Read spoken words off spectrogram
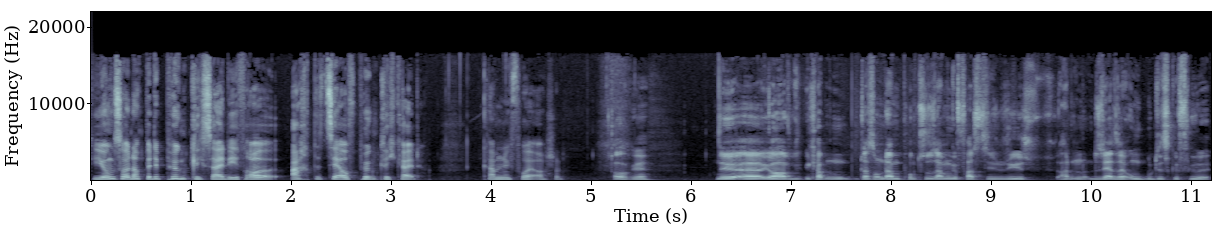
die Jungs sollen doch bitte pünktlich sein. Die Frau achtet sehr auf Pünktlichkeit. Kam nämlich vorher auch schon. Okay. Nö, äh, ja, ich habe das unter einem Punkt zusammengefasst. Sie, sie hat ein sehr, sehr ungutes Gefühl.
